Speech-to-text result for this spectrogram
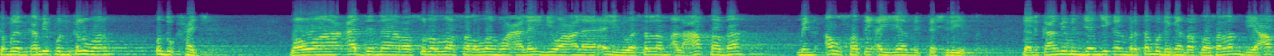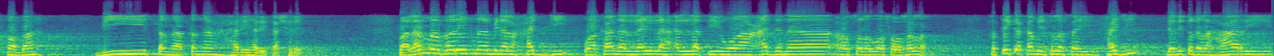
Kemudian kami pun keluar untuk haji. Wa wa'adna Rasulullah sallallahu alaihi wa ala alihi wasallam al-Aqabah min awsati ayyamit tashriq. Dan kami menjanjikan bertemu dengan Rasulullah SAW di Aqabah di tengah-tengah hari-hari tasyrik. Falamma fariqna minal haji wa kana al-lailah allati wa'adna Rasulullah SAW. Ketika kami selesai haji dan itu adalah hari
